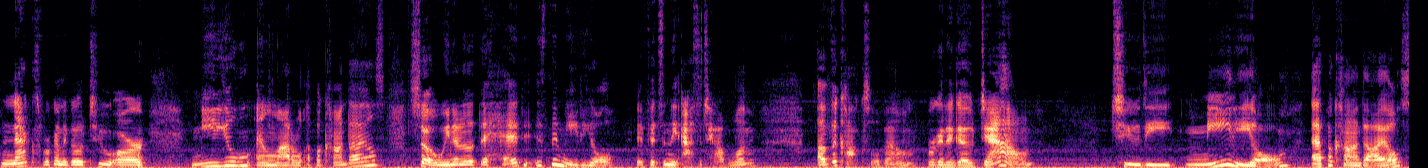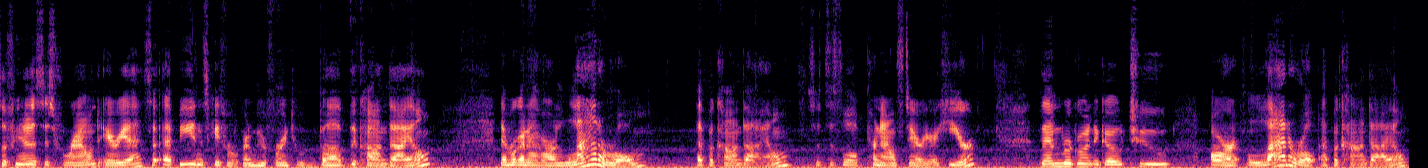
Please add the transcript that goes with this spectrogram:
Next, we're going to go to our medial and lateral epicondyles. So we know that the head is the medial. It fits in the acetabulum of the coxal bone. We're going to go down to the medial epicondyle. So if you notice this round area, so epi in this case we're going to be referring to above the condyle. Then we're going to have our lateral epicondyle. So it's this little pronounced area here. Then we're going to go to our lateral epicondyle.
